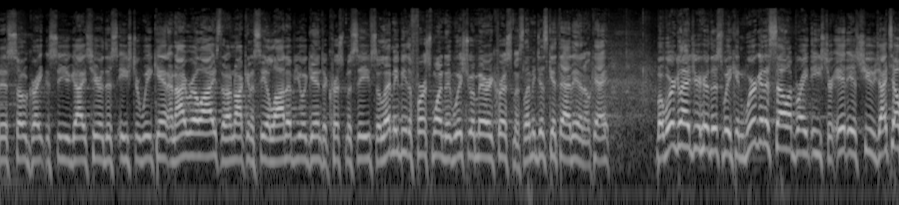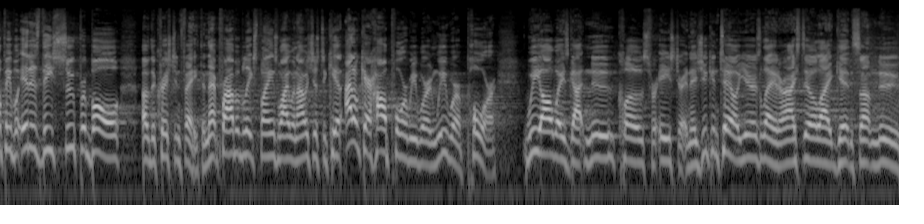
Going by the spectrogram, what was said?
it is so great to see you guys here this Easter weekend. And I realize that I'm not going to see a lot of you again to Christmas Eve. So let me be the first one to wish you a Merry Christmas. Let me just get that in, okay? But we're glad you're here this weekend. We're going to celebrate Easter. It is huge. I tell people it is the Super Bowl of the Christian faith. And that probably explains why when I was just a kid, I don't care how poor we were, and we were poor we always got new clothes for Easter. And as you can tell, years later, I still like getting something new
